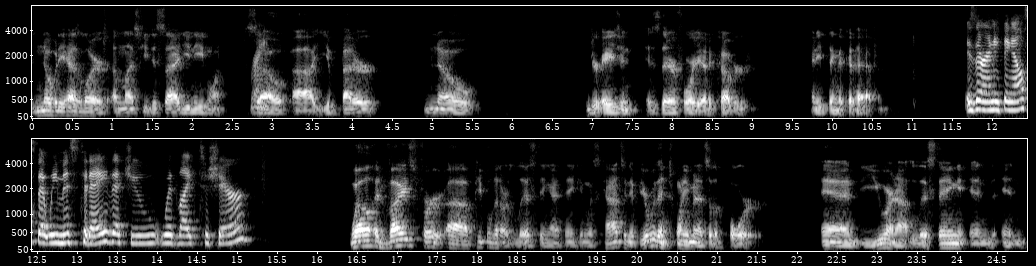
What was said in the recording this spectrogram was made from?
Nobody has lawyers unless you decide you need one. So uh, you better know your agent is there for you to cover anything that could happen. Is there anything else that we missed today that you would like to share? Well, advice for uh, people that are listing, I think in Wisconsin, if you're within 20 minutes of the border and you are not listing in in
